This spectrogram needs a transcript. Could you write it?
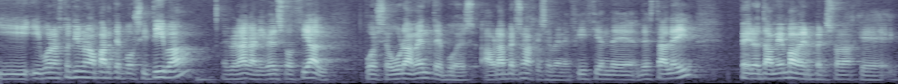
Y, bueno, esto tiene una parte positiva, es verdad que a nivel social, pues seguramente pues, habrá personas que se beneficien de, esta ley, pero también va a haber personas que,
